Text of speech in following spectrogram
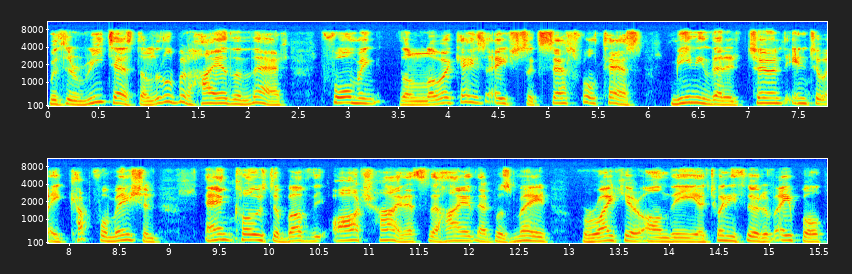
with the retest a little bit higher than that, forming the lowercase h successful test, meaning that it turned into a cup formation and closed above the arch high. That's the high that was made right here on the uh, 23rd of April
